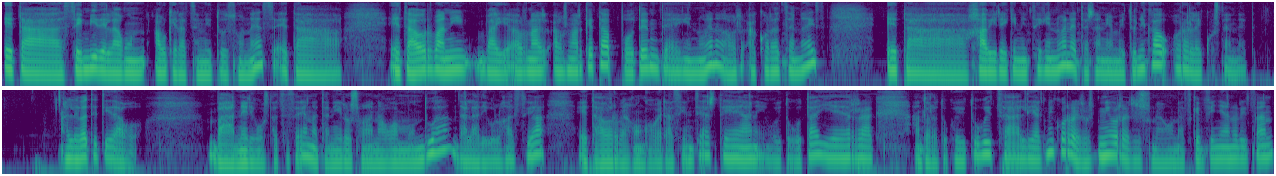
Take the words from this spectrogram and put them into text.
eta zein bide lagun aukeratzen dituzun, ez? Eta, eta hor bani, bai, hausnarketa potentea egin nuen, hor akoratzen naiz, eta jabirekin hitz egin nuen, eta esan nion bitu hau horrela ikusten dut. Alde batetik dago, ba, niri gustatzen zaien, eta nire osoan nagoen mundua, dala divulgazioa, eta hor begonko gara zientzia astean, ingoitugu taierrak, antolatuko ditugu itzaldiak, nik horre, ni horre erosun egon, azken finean hori zan,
